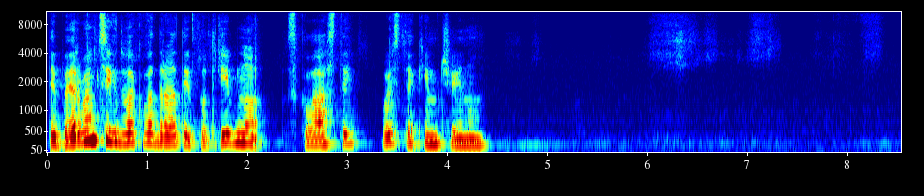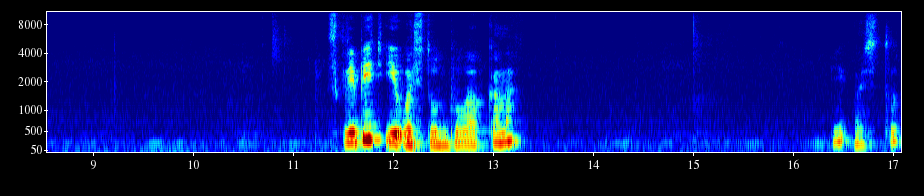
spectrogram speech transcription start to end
Тепер вам цих два квадрати потрібно скласти ось таким чином. Скріпіть і ось тут булавками. І ось тут.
